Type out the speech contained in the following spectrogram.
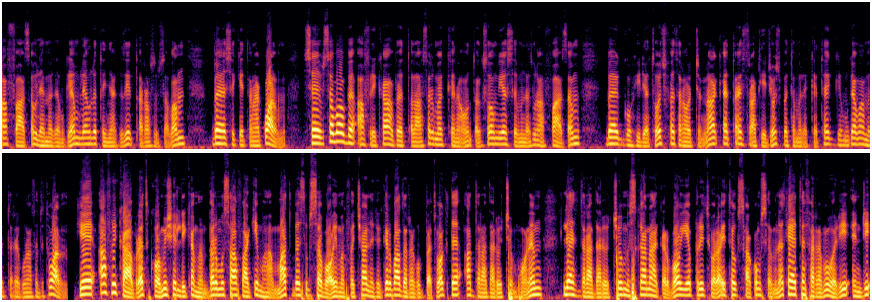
አፋጸም ለመገምገም ለሁለተኛ ጊዜ የተጠራው ስብሰባ በስኬት ተጠናቋል። ስብሰባው በአፍሪካ ህብረት ጥላ ስር መከናወን ጠቅሶም የስምምነቱን አፋጸም በጎ ሂደቶች፣ ፈተናዎችና ቀጣይ ስትራቴጂዎች በተመለከተ ግምገማ መደረጉን አስረድተዋል። የአፍሪካ ህብረት ኮሚሽን ሊቀመንበር ሙሳ ፋቂ መሐማት በስብሰባው የመክፈቻ ንግግር ባደረጉበት ወቅት ለአደራዳሪዎችም ሆነ ለተደራዳሪዎቹ ምስጋና አቅርበው የፕሪቶሪያ የተኩስ አቁም ስምምነት ከተፈረመ ወዲህ እንዲህ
